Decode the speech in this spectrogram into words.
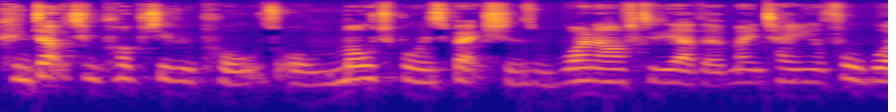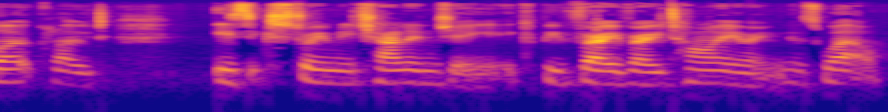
conducting property reports or multiple inspections one after the other, maintaining a full workload is extremely challenging. It can be very, very tiring as well.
